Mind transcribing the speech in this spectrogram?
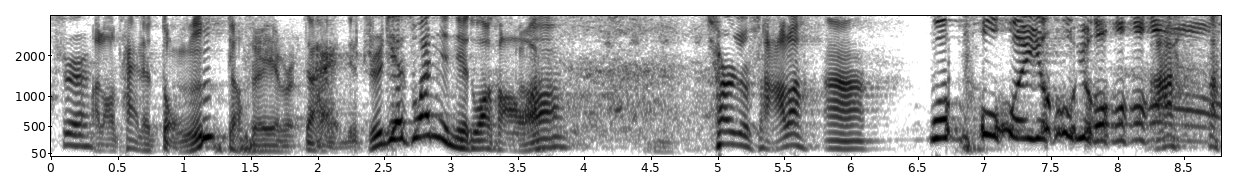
是把老太太咚掉水里边儿对，你直接钻进去多好啊！啊！谦儿就傻了，啊我不会游泳啊，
